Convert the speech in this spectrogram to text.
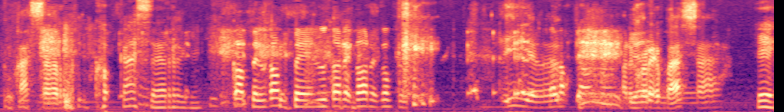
Kok kasar Kok kasar. Kobel-kobel, korek-korek kobel. iya Kolok colok. ada korek basah Eh,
